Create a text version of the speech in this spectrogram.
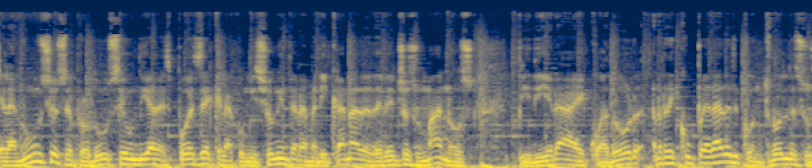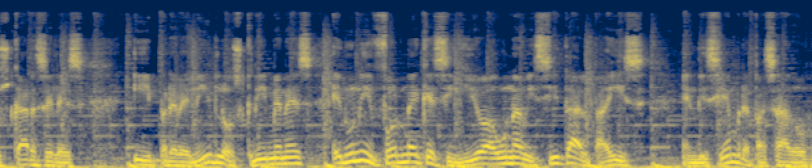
El anuncio se produce un día después de que la Comisión Interamericana de Derechos Humanos pidiera a Ecuador recuperar el control de sus cárceles y prevenir los crímenes en un informe que siguió a una visita al país en diciembre pasado.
